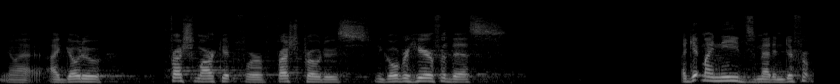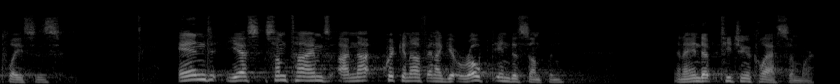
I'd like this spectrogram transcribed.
you know, I, I go to fresh market for fresh produce, and go over here for this. I get my needs met in different places. And yes, sometimes I'm not quick enough and I get roped into something and I end up teaching a class somewhere.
